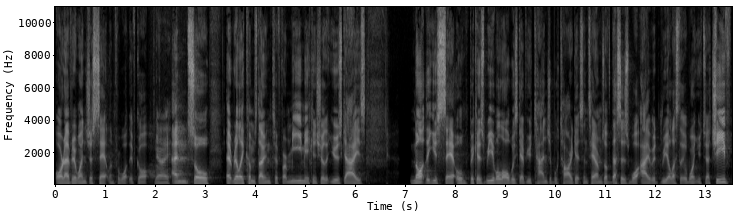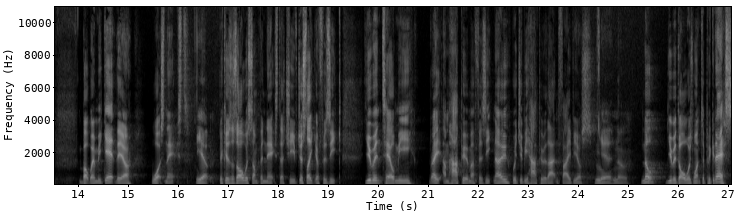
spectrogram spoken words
or everyone's just settling for what they've got. Aye. And so it really comes down to, for me, making sure that you guys not that you settle because we will always give you tangible targets in terms of this is what I would realistically want you to achieve. But when we get there, what's next? yeah, Because there's always something next to achieve, just like your physique. You wouldn't tell me, right, I'm happy with my physique now. Would you be happy with that in five years? yeah, no, No, you would always want to progress.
